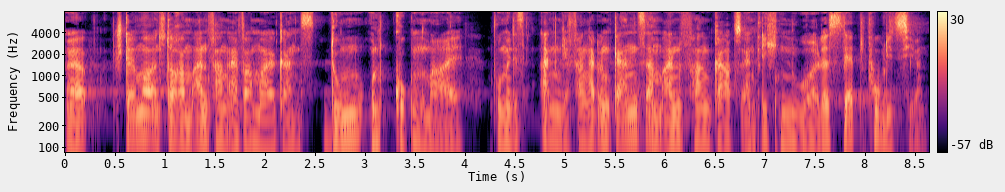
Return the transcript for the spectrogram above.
Ja, stellen wir uns doch am Anfang einfach mal ganz dumm und gucken mal, womit es angefangen hat. Und ganz am Anfang gab es eigentlich nur das Selbstpublizieren.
